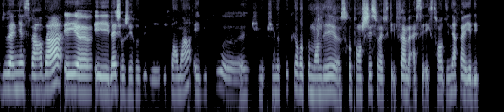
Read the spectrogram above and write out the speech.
de Agnès Varda, et, et là, j'ai revu des, formats, et du coup, je, je, ne peux que recommander se repencher sur la femme assez extraordinaire. Enfin, il y a des,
